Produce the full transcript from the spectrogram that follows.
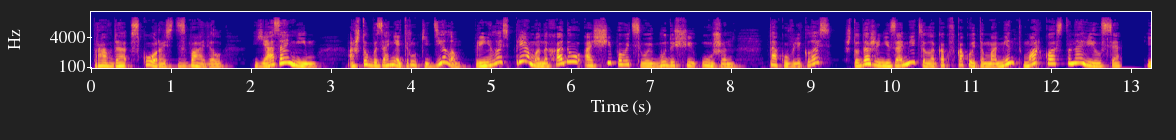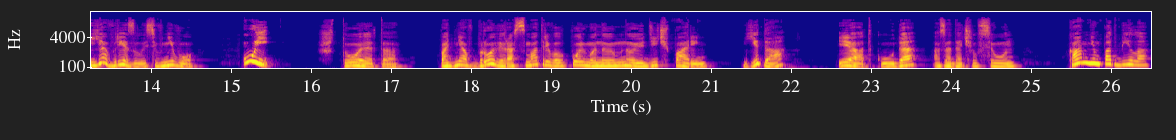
Правда, скорость сбавил. Я за ним. А чтобы занять руки делом, принялась прямо на ходу ощипывать свой будущий ужин – так увлеклась, что даже не заметила, как в какой-то момент Марко остановился, и я врезалась в него. «Уй!» «Что это?» Подняв брови, рассматривал пойманную мною дичь парень. «Еда». «И откуда?» – озадачился он. «Камнем подбила,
